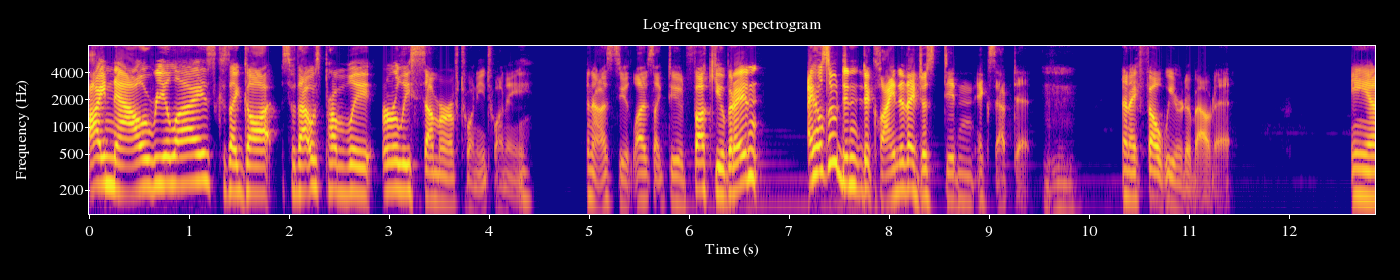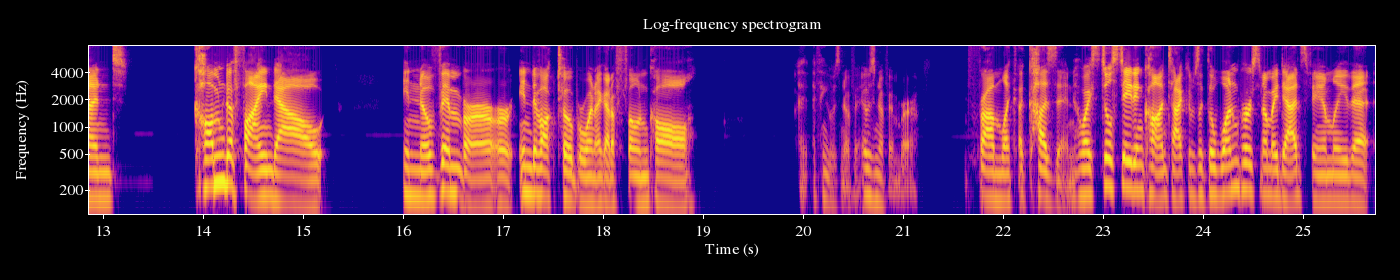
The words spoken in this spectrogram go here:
I now realize cuz I got so that was probably early summer of 2020 and I was dude I was like dude fuck you but I didn't I also didn't decline it I just didn't accept it. hmm and I felt weird about it. And come to find out in November or end of October when I got a phone call, I I think it was November, it was November, from like a cousin who I still stayed in contact. It was like the one person on my dad's family that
